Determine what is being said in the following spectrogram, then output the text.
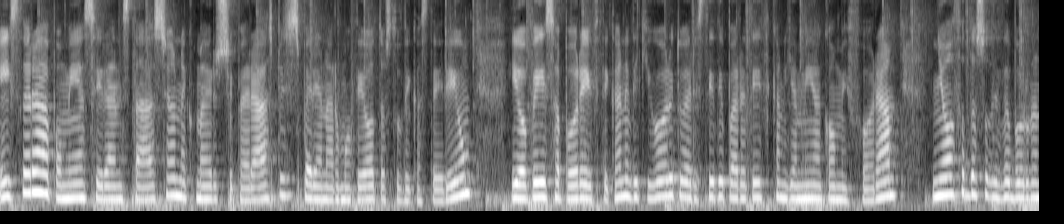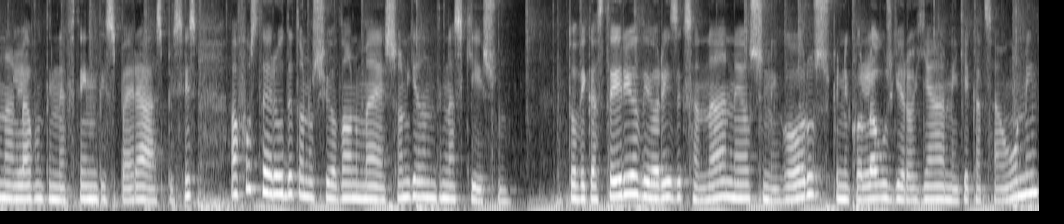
Ύστερα από μία σειρά ενστάσεων εκ μέρους της υπεράσπισης περί αναρμοδιότητας του δικαστηρίου, οι οποίες απορρίφθηκαν, οι δικηγόροι του Αριστίδη παρετήθηκαν για μία ακόμη φορά, νιώθοντας ότι δεν μπορούν να λάβουν την ευθύνη της υπεράσπισης, αφού στερούνται των ουσιοδών μέσων για να την ασκήσουν. Το δικαστήριο διορίζει ξανά νέους συνηγόρους, του ποινικολόγους Γερογιάννη και Κατσαούνη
